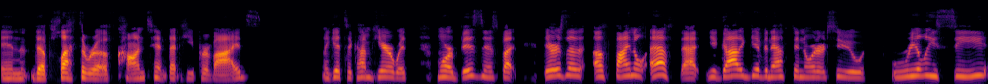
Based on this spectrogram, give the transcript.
in the plethora of content that He provides. I get to come here with more business, but there's a, a final F that you got to give an F in order to really see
